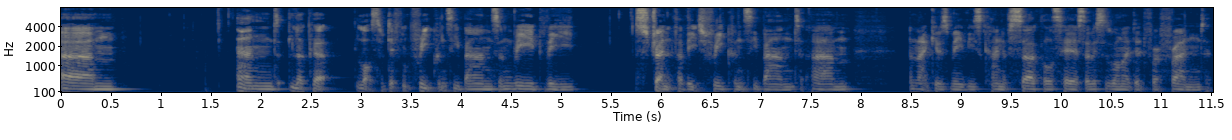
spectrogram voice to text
Um, and look at lots of different frequency bands and read the strength of each frequency band. Um, and that gives me these kind of circles here. So this is one I did for a friend.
